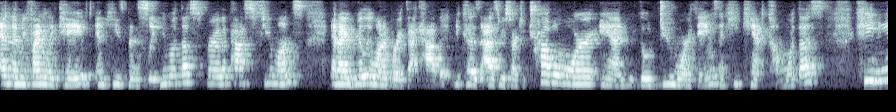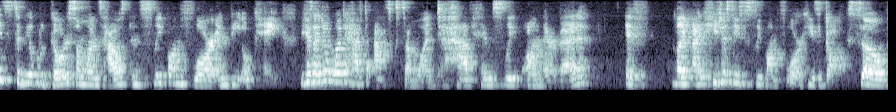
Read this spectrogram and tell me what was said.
And then we finally caved, and he's been sleeping with us for the past few months. And I really want to break that habit because as we start to travel more and we go do more things, and he can't come with us, he needs to be able to go to someone's house and sleep on the floor and be okay. Because I don't want to have to ask someone to have him sleep on their bed if like I, he just needs to sleep on the floor. He's a dog. So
